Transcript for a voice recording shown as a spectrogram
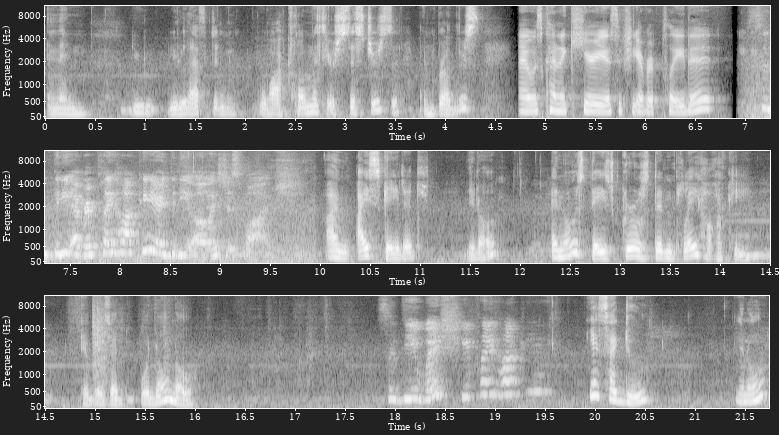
And then you you left and walked home with your sisters and brothers. I was kind of curious if she ever played it. So did you ever play hockey or did you always just watch? I, I skated, you know. In those days, girls didn't play hockey. It was a well, no no. So do you wish you played hockey? Yes, I do. You know.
